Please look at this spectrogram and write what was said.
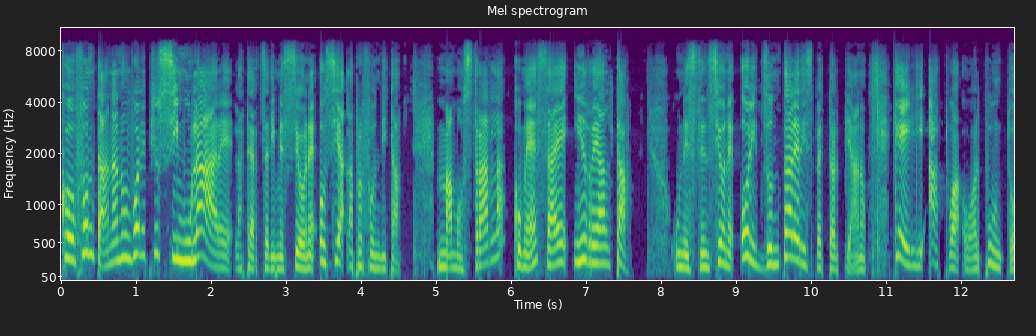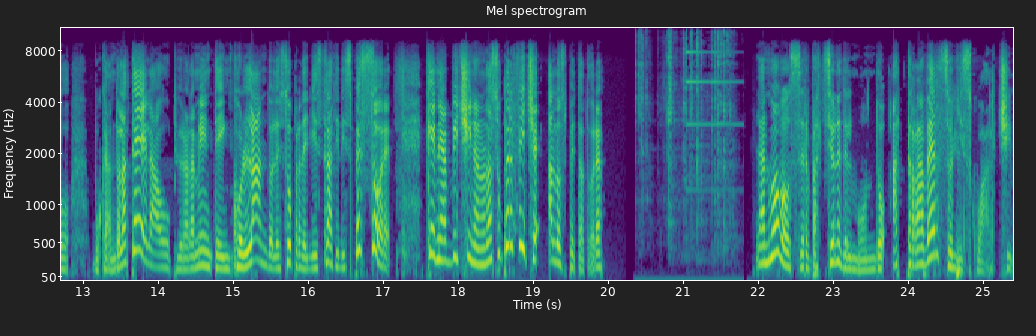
Ecco, Fontana non vuole più simulare la terza dimensione, ossia la profondità, ma mostrarla come essa è in realtà, un'estensione orizzontale rispetto al piano, che egli attua o al punto bucando la tela o più raramente incollandole sopra degli strati di spessore che ne avvicinano la superficie allo spettatore. La nuova osservazione del mondo attraverso gli squarci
